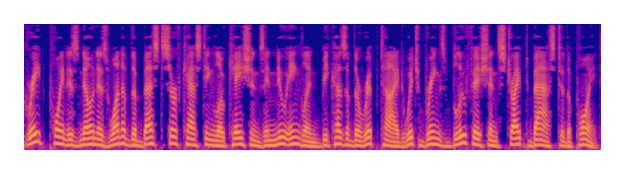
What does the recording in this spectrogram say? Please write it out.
Great Point is known as one of the best surfcasting locations in New England because of the rip tide which brings bluefish and striped bass to the point.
